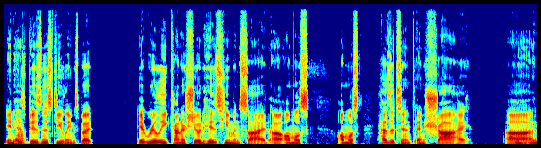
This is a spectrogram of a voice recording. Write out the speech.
in Yeah. his business dealings, but it really kind of showed his human side, uh, almost almost hesitant and shy, uh, Mm-hmm.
